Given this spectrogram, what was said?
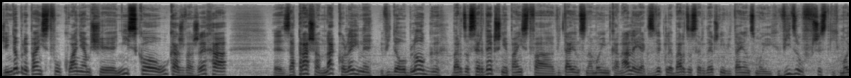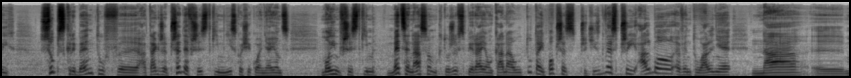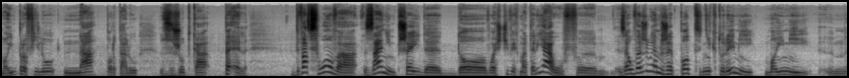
Dzień dobry Państwu, kłaniam się nisko, Łukasz Warzecha. Zapraszam na kolejny wideoblog. Bardzo serdecznie Państwa witając na moim kanale, jak zwykle bardzo serdecznie witając moich widzów, wszystkich moich subskrybentów, a także przede wszystkim nisko się kłaniając moim wszystkim mecenasom, którzy wspierają kanał tutaj poprzez przycisk Wesprzyj albo ewentualnie na y, moim profilu na portalu zrzutka.pl. Dwa słowa, zanim przejdę do właściwych materiałów. Y, zauważyłem, że pod niektórymi moimi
